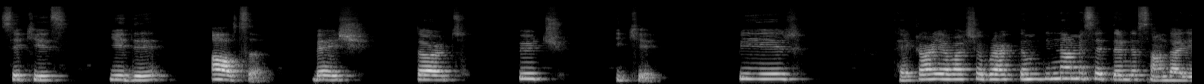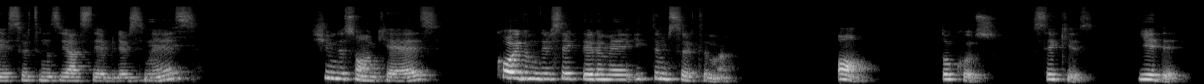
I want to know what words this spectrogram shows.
8, 7, 6, 5, 4, 3, 2, 1. Tekrar yavaşça bıraktım. Dinlenme setlerinde sandalyeye sırtınızı yaslayabilirsiniz. Şimdi son kez. Koydum dirseklerimi, ittim sırtımı. 10, 9, 8, 7,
